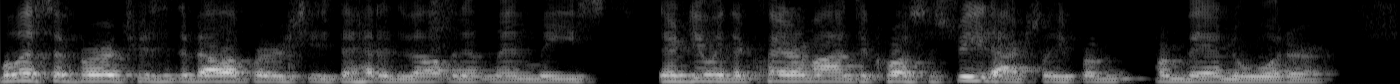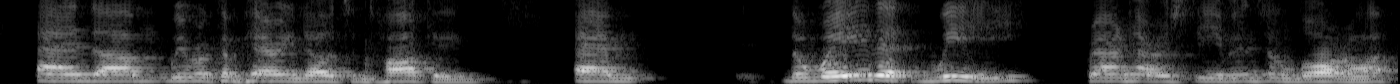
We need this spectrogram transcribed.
Melissa Birch, who's a developer. She's the head of development at Lendlease. They're doing the Claremont across the street, actually, from, from Vandewater. And um, we were comparing notes and talking. And the way that we, Brown Harris Stevens and Laura,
